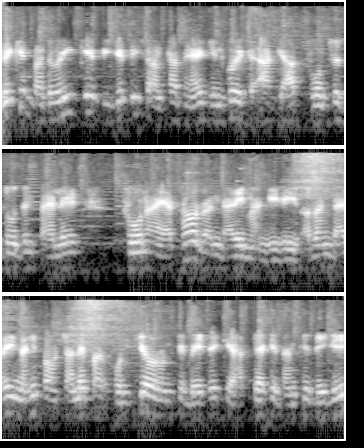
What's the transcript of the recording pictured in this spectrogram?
देखिए, भदोही के बीजेपी सांसद हैं, जिनको एक अज्ञात फ़ोन से दो दिन पहले फ़ोन आया था और रंगदारी मांगी गई। और रंगदारी नहीं पहुँचाने पर उनके और उनके बेटे की हत्या की धमकी दी गई,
